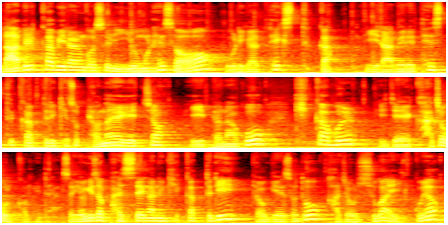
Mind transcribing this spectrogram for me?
라벨 값이라는 것을 이용을 해서 우리가 텍스트 값 이 라벨의 텍스트 값들이 계속 변해야겠죠? 이 변하고 키 값을 이제 가져올 겁니다. 그래서 여기서 발생하는 키 값들이 여기에서도 가져올 수가 있고요.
